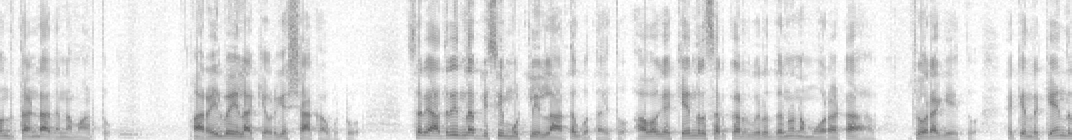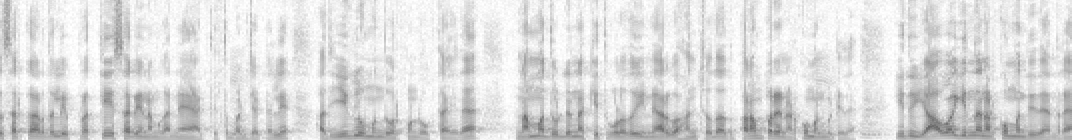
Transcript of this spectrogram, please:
ಒಂದು ತಂಡ ಅದನ್ನು ಮಾಡ್ತು. ಆ ರೈಲ್ವೆ ಇಲಾಖೆಯವರಿಗೆ ಶಾಕ್ ಆಗ್ಬಿಟ್ರು. ಸರಿ ಅದರಿಂದ ಬಿಸಿ ಮುಟ್ಲಿಲ್ಲ ಅಂತ ಗೊತ್ತಾಯಿತು. ಆವಾಗ ಕೇಂದ್ರ ಸರ್ಕಾರದ ವಿರುದ್ಧನೂ ನಮ್ಮ ಹೋರಾಟ ಜೋರಾಗೇ ಇತ್ತು. ಯಾಕೆಂದರೆ ಕೇಂದ್ರ ಸರ್ಕಾರದಲ್ಲಿ ಪ್ರತಿ ಸರಿ ನಮ್ಗೆ ಅನ್ಯಾಯ ಆಗ್ತಿತ್ತು ಬಡ್ಜೆಟಲ್ಲಿ. ಅದು ಈಗಲೂ ಮುಂದುವರ್ಕೊಂಡು ಹೋಗ್ತಾ ಇದೆ. ನಮ್ಮ ದುಡ್ಡನ್ನು ಕಿತ್ಕೊಳ್ಳೋದು ಇನ್ಯಾರಿಗೋ ಹಂಚೋದು ಅದು ಪರಂಪರೆ ನಡ್ಕೊಂಬಂದ್ಬಿಟ್ಟಿದೆ. ಇದು ಯಾವಾಗಿಂದ ನಡ್ಕೊಂಬಂದಿದೆ ಅಂದರೆ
